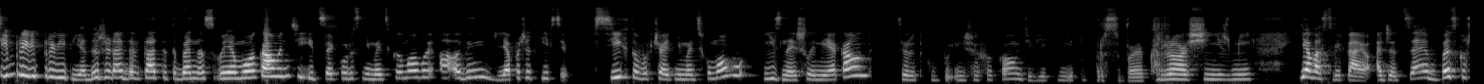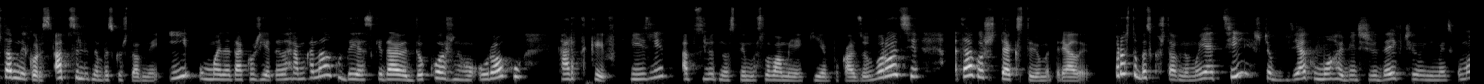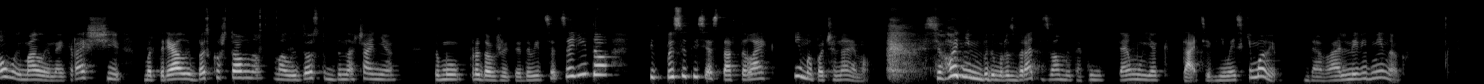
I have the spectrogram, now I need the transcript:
Всім привіт-привіт! Я дуже рада вітати тебе на своєму аккаунті, і це курс німецької мови А1 для початківців. Всі, хто вивчають німецьку мову і знайшли мій аккаунт серед купи інших аккаунтів, які YouTube просуває краще, ніж мій. Я вас вітаю, адже це безкоштовний курс, абсолютно безкоштовний. І у мене також є телеграм-канал, куди я скидаю до кожного уроку картки в Quizlet, абсолютно з тими словами, які я показую в уроці, а також текстові матеріали. Просто безкоштовно. Моя ціль, щоб якомога більше людей вчили німецьку мову і мали найкращі матеріали безкоштовно, мали доступ до навчання. Тому продовжуйте дивитися це відео, підписуйтеся, ставте лайк, і ми починаємо. Сьогодні ми будемо розбирати з вами таку тему, як даті в німецькій мові. Давальний відмінок.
